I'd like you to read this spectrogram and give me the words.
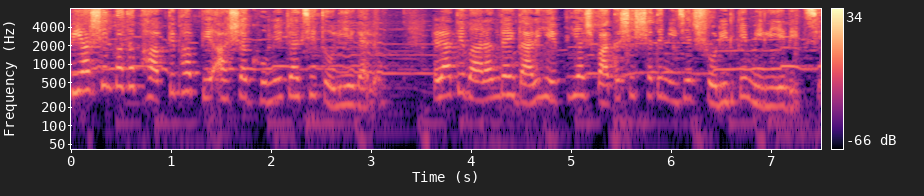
পিয়াসের কথা ভাবতে ভাবতে আশা ঘুমের রাজ্যে তলিয়ে গেল। রাতে বারান্দায় দাঁড়িয়ে পিয়াস বাতাসের সাথে নিজের শরীরকে মিলিয়ে দিচ্ছে।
